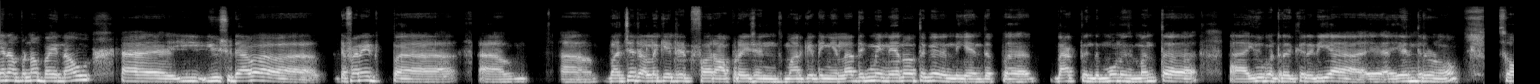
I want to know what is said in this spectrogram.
ஏன்னா அப்படின்னா by now you should have a definite budget allocated for operations marketing எல்லாத்துக்குமே நேரத்துக்கு நீங்கள் இந்த பேக் டு இந்த மூணு மந்த்தை இது பண்ணுறதுக்கு ரெடியாக இருந்துடணும் ஸோ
